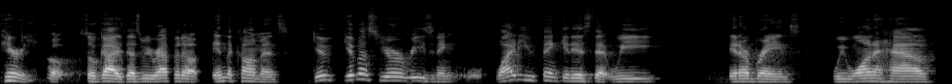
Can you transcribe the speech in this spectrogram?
Period. So, so guys, as we wrap it up, in the comments, give give us your reasoning. Why do you think it is that we, in our brains, we want to have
